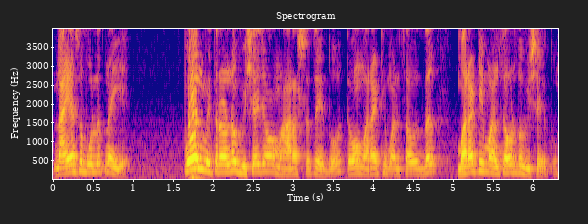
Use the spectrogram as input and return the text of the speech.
नाही असं बोलत नाही आहे पण मित्रांनो विषय जेव्हा महाराष्ट्राचा येतो तेव्हा मराठी माणसाबद्दल मराठी माणसावर तो विषय येतो.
